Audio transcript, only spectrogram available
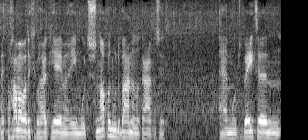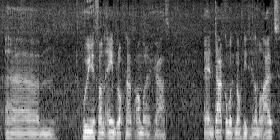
het programma wat ik gebruik, JMRI, moet snappen hoe de baan in elkaar zit. En moet weten ehm, hoe je van één blok naar het andere gaat. En daar kom ik nog niet helemaal uit.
